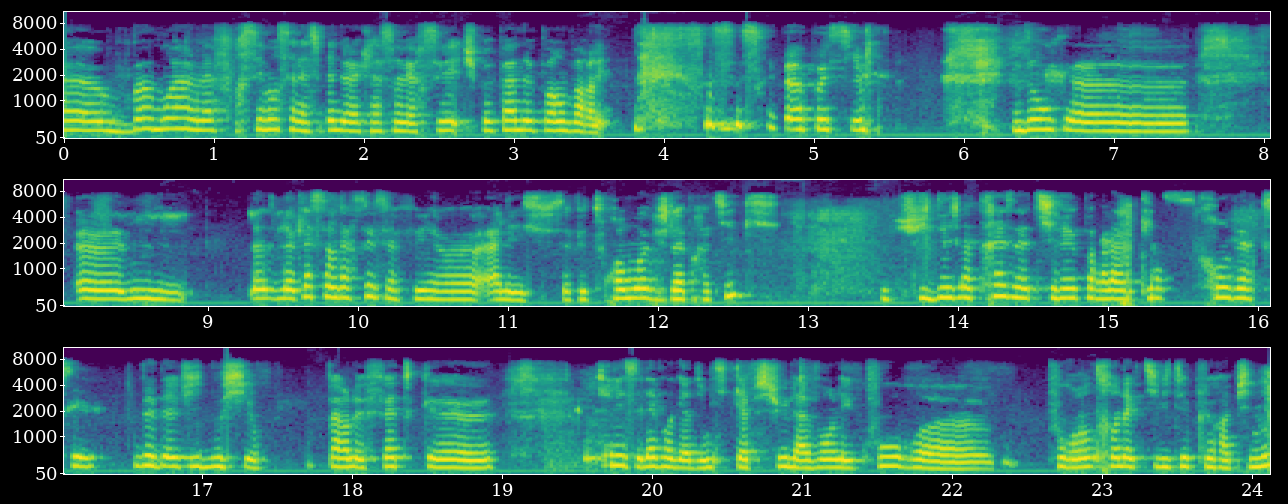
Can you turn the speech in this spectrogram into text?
Euh, bah moi, là, forcément, c'est la semaine de la classe inversée. Je peux pas ne pas en parler. Ce serait pas possible. Donc, euh, euh, la, la classe inversée, ça fait, euh, allez, ça fait trois mois que je la pratique. Je suis déjà très attirée par la classe renversée de David Bouchion. par le fait que, les élèves regardent une petite capsule avant les cours pour entrer en activité plus rapidement.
